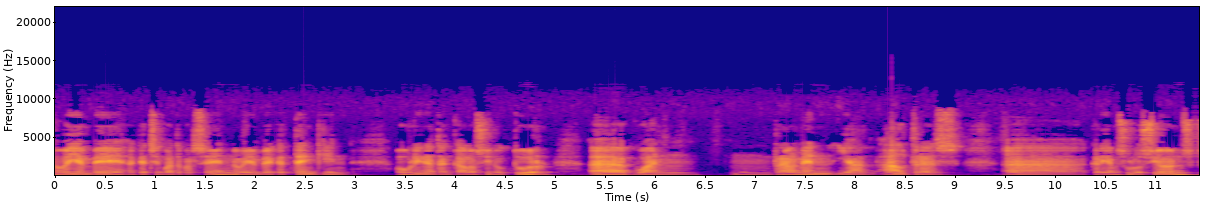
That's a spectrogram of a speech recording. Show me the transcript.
no veiem bé aquest 50%, no veiem bé que tanquin, obliguin a tancar l'oci nocturn, eh, quan mm, realment hi ha altres, eh, creiem, solucions,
